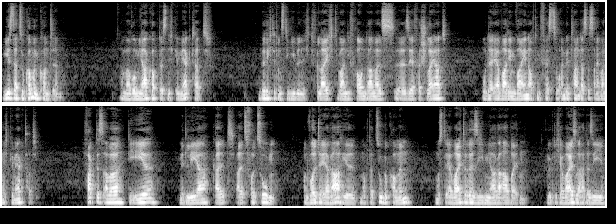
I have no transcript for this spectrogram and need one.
Wie es dazu kommen konnte, warum Jakob das nicht gemerkt hat, berichtet uns die Bibel nicht. Vielleicht waren die Frauen damals äh, sehr verschleiert oder er war dem Wein auf dem Fest so angetan, dass er es einfach nicht gemerkt hat. Fakt ist aber, die Ehe mit Lea galt als vollzogen. Und wollte er Rahel noch dazu bekommen, musste er weitere sieben Jahre arbeiten. Glücklicherweise hat er sie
